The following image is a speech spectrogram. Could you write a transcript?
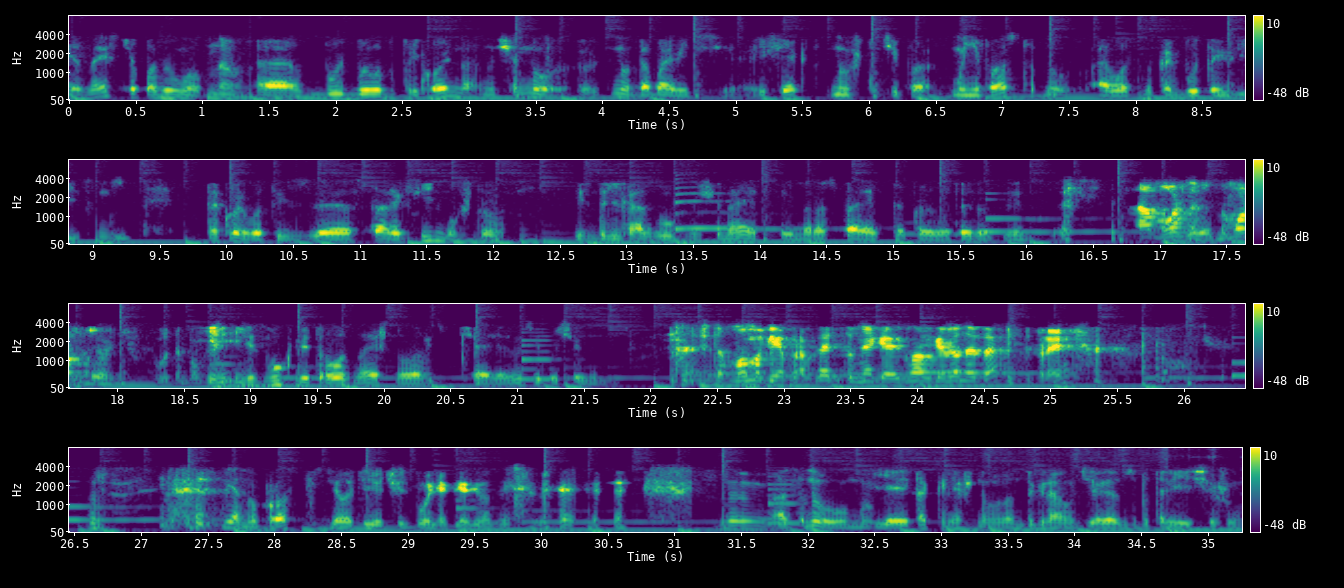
Я знаешь, что подумал? Ну. Бу- Было бы прикольно, ну, чем, ну, ну, добавить эффект, ну, что, типа, мы не просто, ну, а вот, ну, как будто из- ну, такой вот из э, старых фильмов, что издалека звук начинается и нарастает такой вот этот, блин. А, можно, ну, можно что-нибудь бы Или, или звук метро, знаешь, на лавке чая, ну, типа, что-нибудь. Чтобы мы могли оправдать, что у меня у нас говёная запись, ты про это? Не, ну просто сделать ее чуть более говёной. Ну, а, ну, я и так, конечно, в андеграунде рядом с батареей сижу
